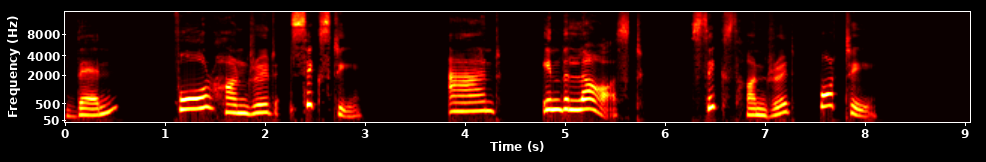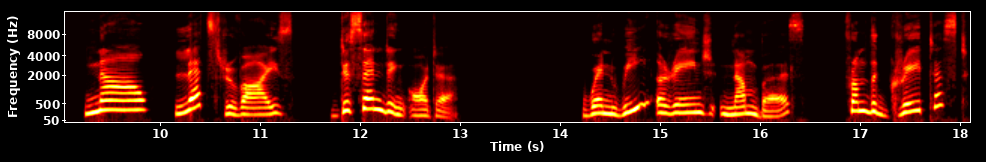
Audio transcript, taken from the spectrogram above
then 460 and in the last 640. Now let's revise descending order. When we arrange numbers from the greatest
